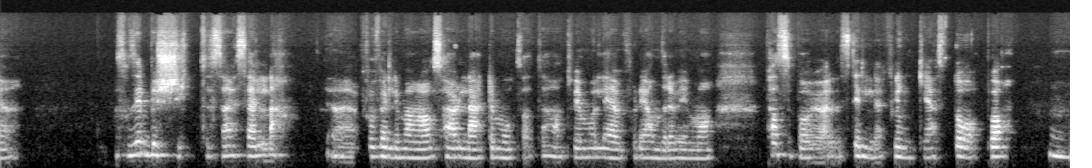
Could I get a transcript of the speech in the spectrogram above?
Hva skal man si beskytte seg selv, da. Ja. Eh, For veldig mange av oss har lært det motsatte. At vi må leve for de andre. Vi må passe på å være stille, flinke, stå på. Mm.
